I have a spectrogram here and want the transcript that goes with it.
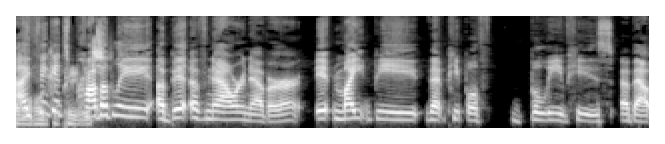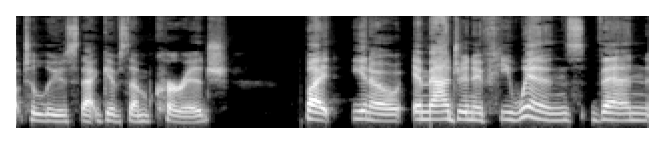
I think it's probably a bit of now or never. It might be that people believe he's about to lose that gives them courage. But, you know, imagine if he wins, then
